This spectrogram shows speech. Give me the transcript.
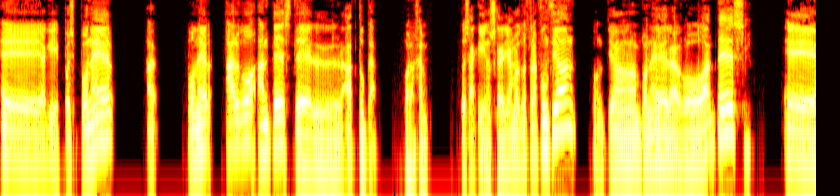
Eh, aquí, pues poner, poner algo antes del Add to Cart, por ejemplo. Pues aquí nos crearíamos nuestra función, función poner algo antes, eh,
